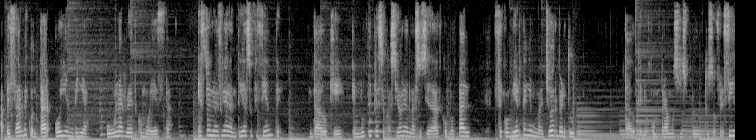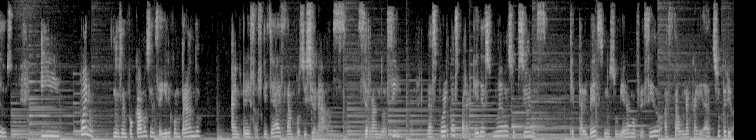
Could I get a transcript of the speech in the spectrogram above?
a pesar de contar hoy en día con una red como esta, esto no es garantía suficiente dado que en múltiples ocasiones la sociedad como tal se convierte en el mayor verdugo, dado que no compramos los productos ofrecidos y, bueno, nos enfocamos en seguir comprando a empresas que ya están posicionadas, cerrando así las puertas para aquellas nuevas opciones que tal vez nos hubieran ofrecido hasta una calidad superior.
